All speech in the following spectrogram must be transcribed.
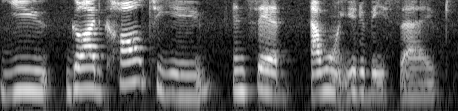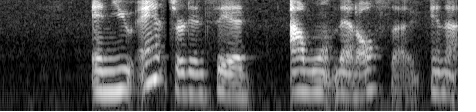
You God called to you and said, "I want you to be saved." And you answered and said, I want that also. And I,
